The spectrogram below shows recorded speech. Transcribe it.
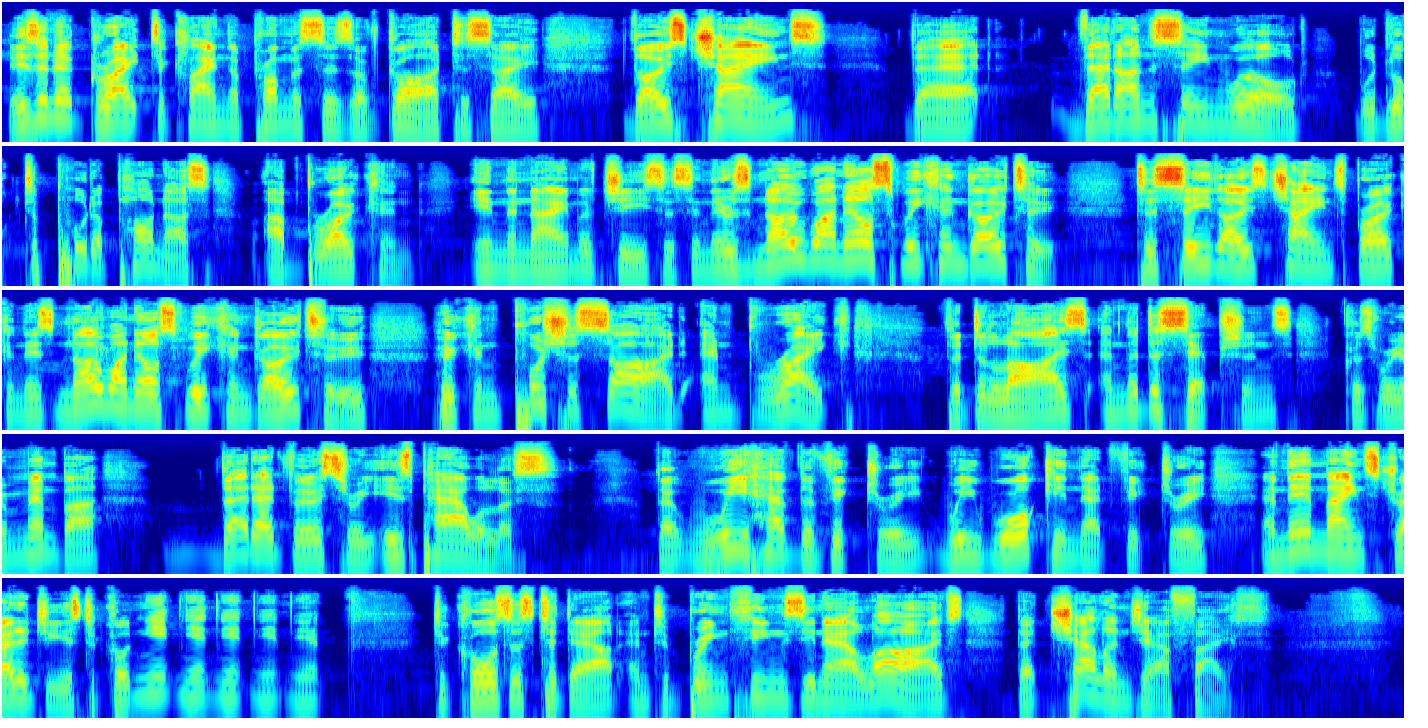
Isn't it great to claim the promises of God to say those chains that that unseen world would look to put upon us are broken in the name of Jesus. And there is no one else we can go to to see those chains broken. There's no one else we can go to who can push aside and break the lies and the deceptions because we remember that adversary is powerless. That we have the victory, we walk in that victory, and their main strategy is to call, to cause us to doubt and to bring things in our lives that challenge our faith.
